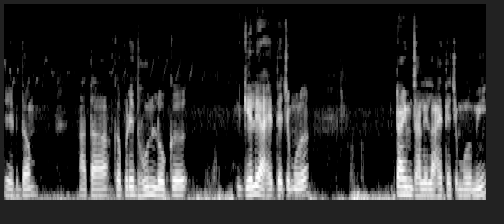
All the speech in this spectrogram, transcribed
एकदम. आता कपडे धुवून लोक गेले आहेत त्याच्यामुळं टाईम झालेला आहे. त्याच्यामुळं मी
